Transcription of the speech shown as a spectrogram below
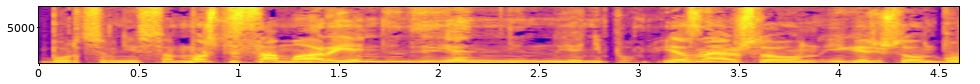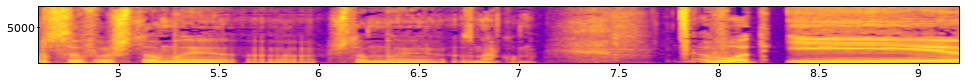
Бурцев не сам. Может, и Самара, я, я, я, я не помню. Я знаю, что он Игорь, что он Бурцев, и что мы, э, что мы знакомы. Вот, и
